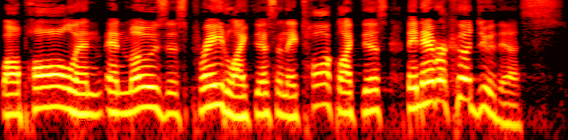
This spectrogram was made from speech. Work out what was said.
While Paul and, and Moses prayed like this and they talked like this, they never could do this.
